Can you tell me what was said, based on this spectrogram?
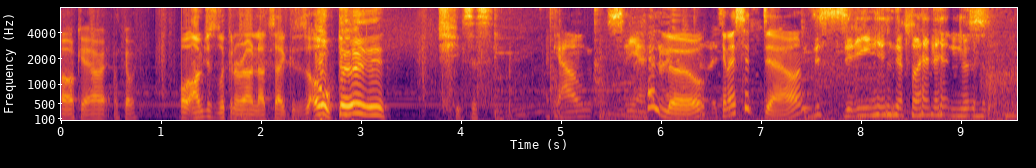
Oh, okay. All right, I'm coming. Oh, I'm just looking around outside because it's. Oh, duh! Jesus. Okay, I'll see. Hello. Can I sit down? Is this sitting in the planet?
